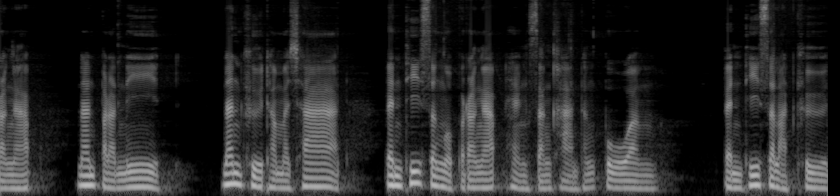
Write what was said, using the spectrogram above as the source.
ระงับ นั่นประณีต นั่นคือธรรมชาติ เป็นที่สงบระงับแห่งสังขารทั้งปวง เป็นที่สลัดคืน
